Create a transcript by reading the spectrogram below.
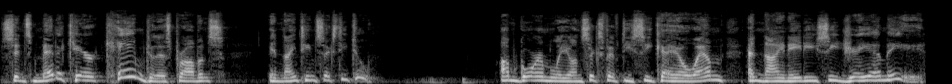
since Medicare came to this province in 1962. I'm Gormley on 650 CKOM and 980 CJME.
